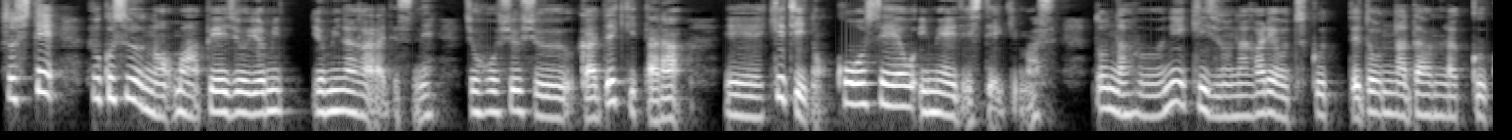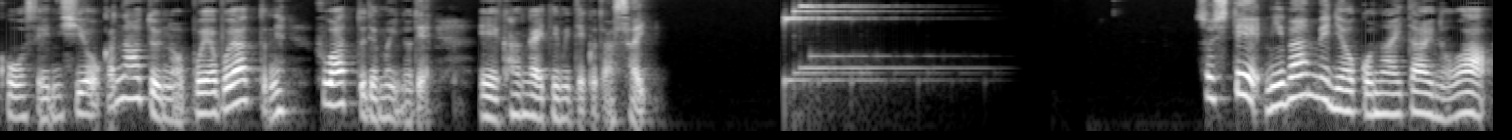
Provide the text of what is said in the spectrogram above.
そして、複数の、まあ、ページを読み、読みながらですね、情報収集ができたら、えー、記事の構成をイメージしていきます。どんな風に記事の流れを作って、どんな段落構成にしようかなというのはぼやぼやっとね、ふわっとでもいいので、えー、考えてみてください。そして2番目に行いたいのは、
